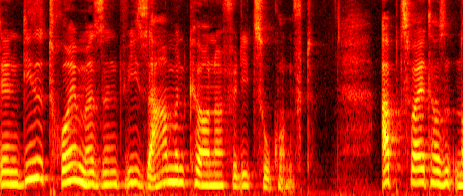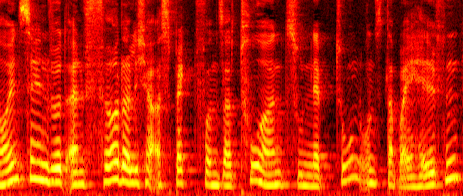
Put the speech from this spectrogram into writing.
denn diese Träume sind wie Samenkörner für die Zukunft. Ab 2019 wird ein förderlicher Aspekt von Saturn zu Neptun uns dabei helfen,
